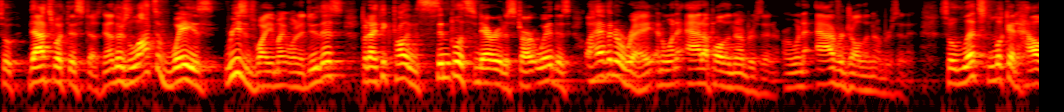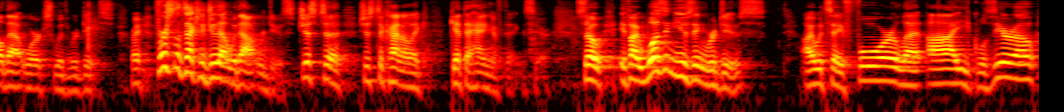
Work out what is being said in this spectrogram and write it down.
So that's what this does. Now there's lots of ways, reasons why you might want to do this, but I think probably the simplest scenario to start with is, oh, I have an array and I want to add up all the numbers in it, or I want to average all the numbers in it. So let's look at how that works with reduce, right? First, let's actually do that without reduce, just to, just to kind of like get the hang of things here. So if I wasn't using reduce, I would say for let i equal zero,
